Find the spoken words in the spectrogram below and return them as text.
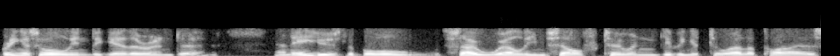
bring us all in together and uh, and he used the ball so well himself too and giving it to other players.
